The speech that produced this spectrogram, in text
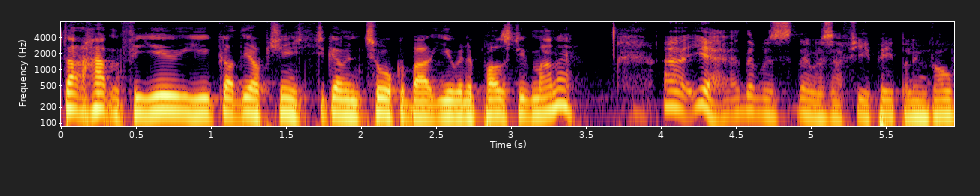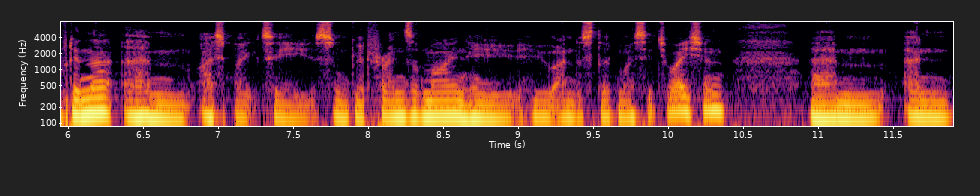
that happened for you. You got the opportunity to go and talk about you in a positive manner. Uh, yeah, there was there was a few people involved in that. Um, I spoke to some good friends of mine who who understood my situation, um, and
